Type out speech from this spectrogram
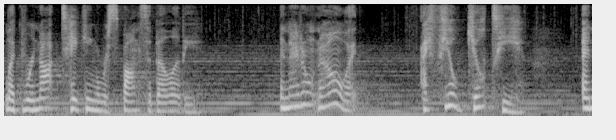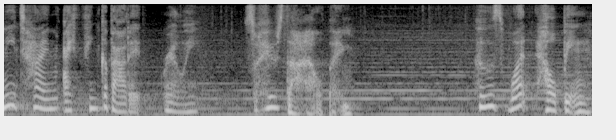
Like we're not taking responsibility. And I don't know, I, I feel guilty. Anytime I think about it, really. So who's that helping? Who's what helping?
